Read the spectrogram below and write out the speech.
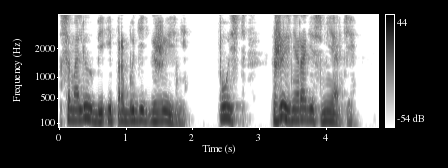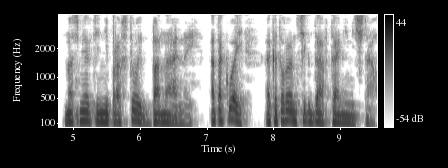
самолюбии и пробудить к жизни. Пусть жизни ради смерти, но смерти не простой, банальной, а такой, о которой он всегда втайне мечтал.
